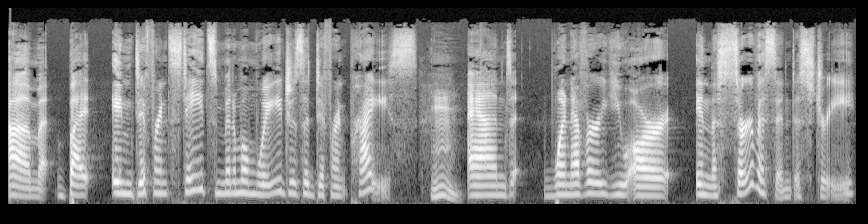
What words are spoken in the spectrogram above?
Um, but in different states, minimum wage is a different price. And whenever you are in the service industry,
